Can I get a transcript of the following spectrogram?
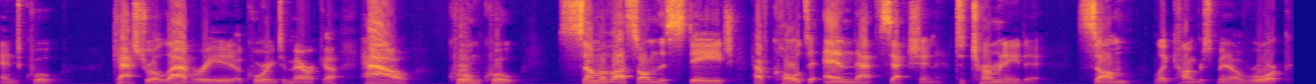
End quote. Castro elaborated, according to Merica, how, quote unquote, some of us on this stage have called to end that section, to terminate it. Some, like Congressman O'Rourke,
